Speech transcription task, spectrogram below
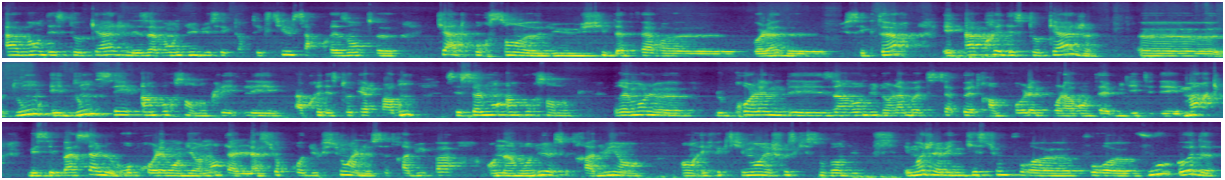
avant des stockages, les invendus du secteur textile, ça représente 4% du chiffre d'affaires voilà, du secteur. Et après des stockages, dont, et c'est 1%. Donc après des pardon, c'est seulement 1%. Donc Vraiment, le, problème des invendus dans la mode, ça peut être un problème pour la rentabilité des marques, mais c'est pas ça le gros problème environnemental. La surproduction, elle ne se traduit pas en invendus, elle se traduit en, effectivement les choses qui sont vendues. Et moi, j'avais une question pour, euh, euh, vous, Aude.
